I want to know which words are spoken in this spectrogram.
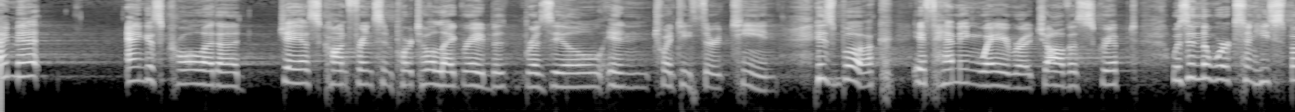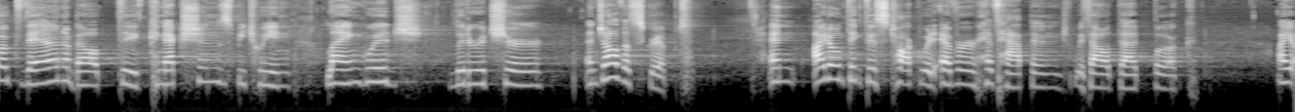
I met Angus Croll at a JS conference in Porto Alegre, Brazil in 2013. His book, If Hemingway Wrote JavaScript, was in the works, and he spoke then about the connections between language, literature, and JavaScript. And I don't think this talk would ever have happened without that book. I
